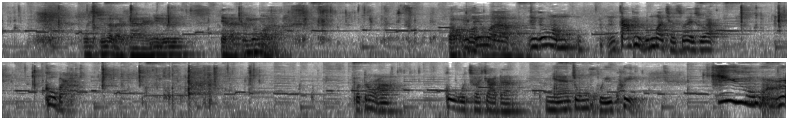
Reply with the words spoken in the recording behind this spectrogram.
我许可了，现在你都现在不用我了。老你给我，你给我嗯搭配不默契，所以说够吧？不动啊！购物车下单，年终回馈九盒，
